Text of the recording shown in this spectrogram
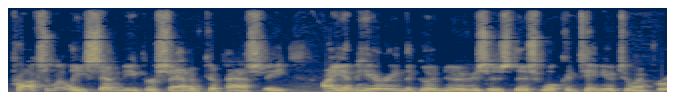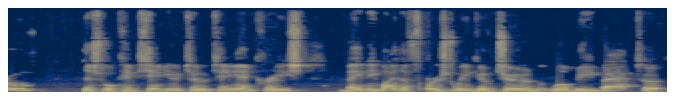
approximately 70% of capacity. I am hearing the good news is this will continue to improve. This will continue to, to increase. Maybe by the first week of June, we'll be back to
